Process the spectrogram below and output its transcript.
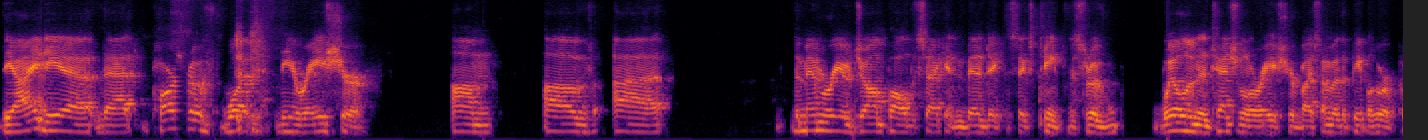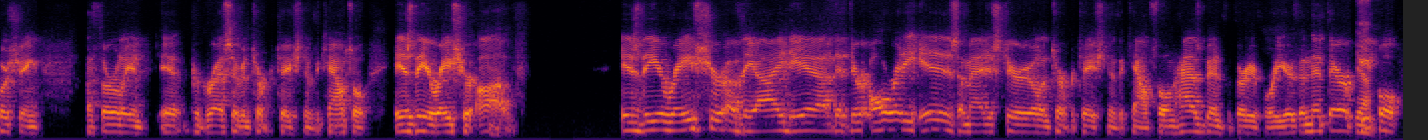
the idea that part of what the erasure um, of uh, the memory of John Paul II and Benedict XVI, the sort of willed and intentional erasure by some of the people who are pushing a thoroughly uh, progressive interpretation of the council, is the erasure of is the erasure of the idea that there already is a magisterial interpretation of the council and has been for 30 or 40 years, and that there are yeah. people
